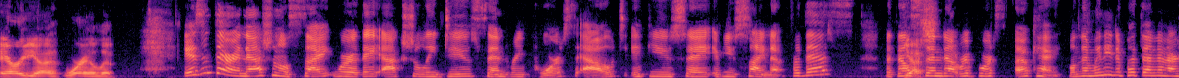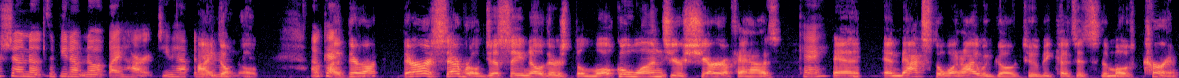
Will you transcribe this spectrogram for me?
area where I live. Isn't there a national site where they actually do send reports out if you say if you sign up for this? That they'll yes. send out reports. Okay. Well then we need to put that in our show notes if you don't know it by heart. Do you happen to I don't know. Okay. Uh, there are there are several, just so you know, there's the local ones your sheriff has. Okay. And and that's the one I would go to because it's the most current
